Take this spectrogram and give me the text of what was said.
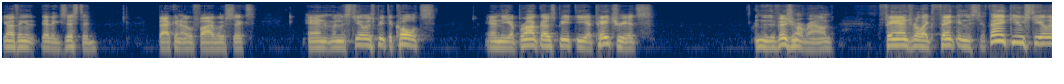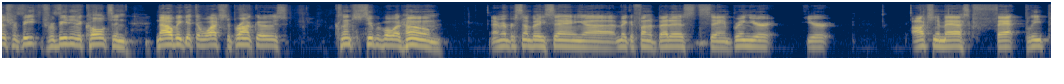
the only thing that, that existed back in 05, 06. And when the Steelers beat the Colts and the uh, Broncos beat the uh, Patriots in the divisional round, fans were like thanking the thank you Steelers for beat for beating the Colts, and now we get to watch the Broncos clinch the Super Bowl at home. And I remember somebody saying, uh, making fun of Bettis, saying, "Bring your your oxygen mask, fat bleep."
